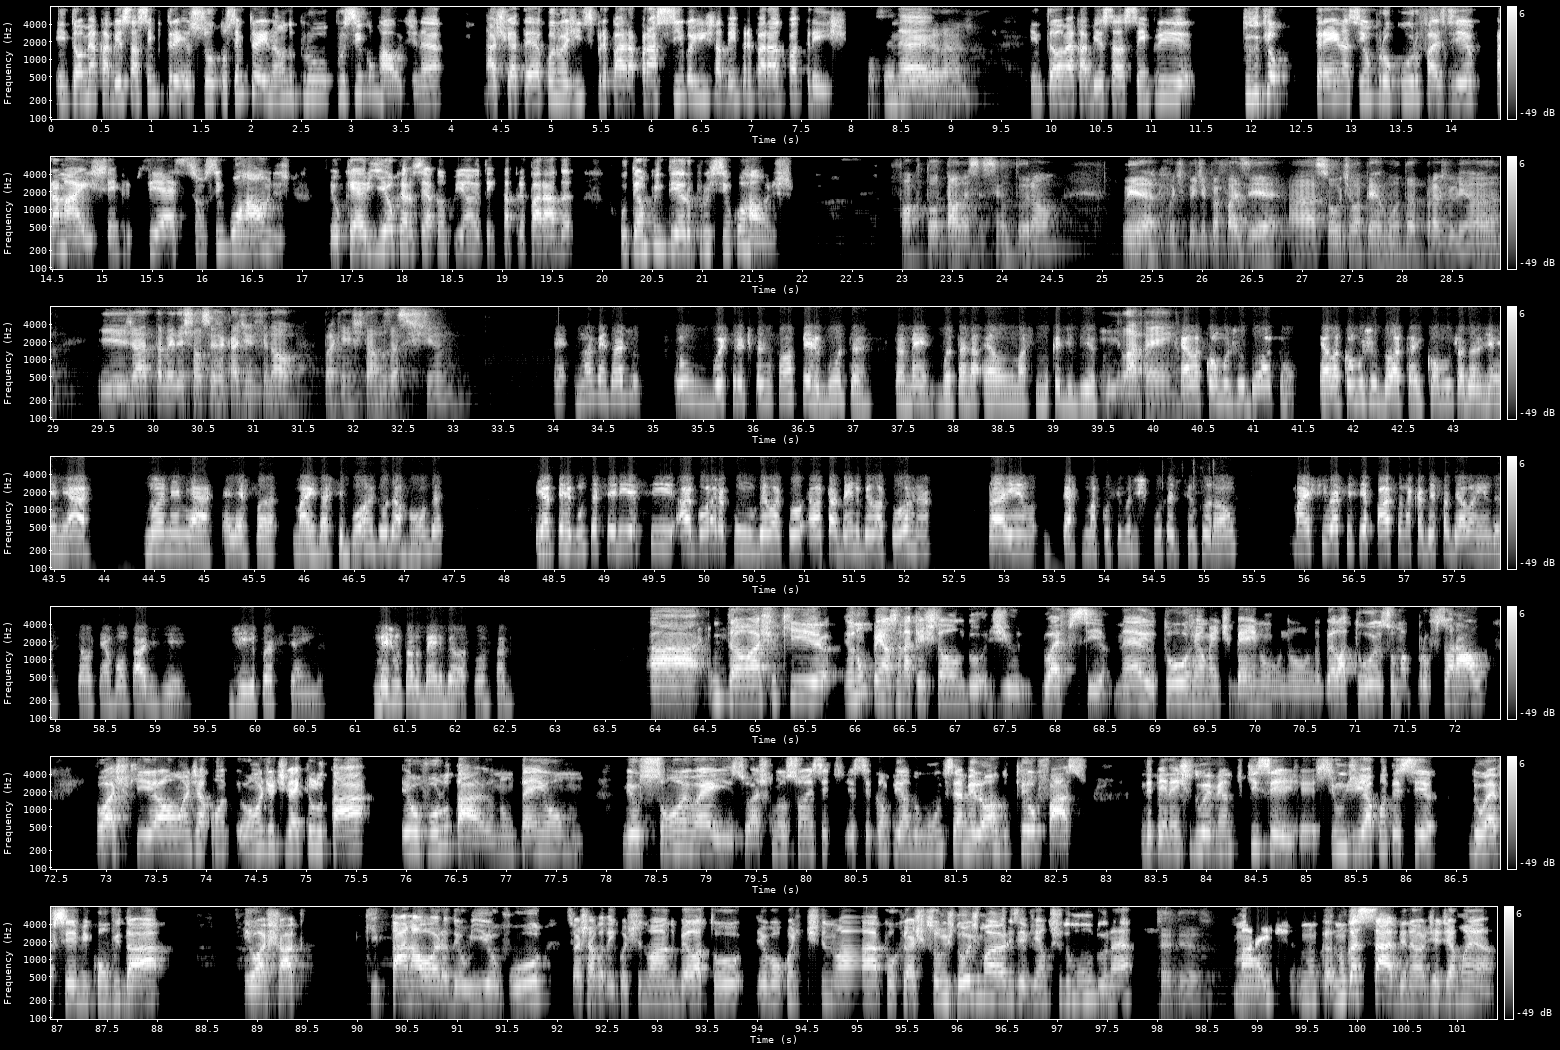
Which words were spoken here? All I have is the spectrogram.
Então, minha cabeça está sempre. Eu estou sempre treinando para os cinco rounds, né? Acho que até quando a gente se prepara para cinco, a gente está bem preparado para três. Né? É então, minha cabeça está sempre. Tudo que eu treino, assim, eu procuro fazer para mais. Sempre. Se é, são cinco rounds, eu quero, e eu quero ser a campeã, eu tenho que estar preparada o tempo inteiro para os cinco rounds. Foco total nesse cinturão. William, vou te pedir para fazer a sua última pergunta para a Juliana e já também deixar o seu recadinho final para quem está nos assistindo. É, na verdade, eu gostaria de fazer só uma pergunta também, botar ela numa sinuca de bico. E lá vem. Ela como judoca, ela como judoca e como lutadora de MMA, no MMA ela é fã mais da Cyborg ou da Honda? E a pergunta seria se agora com o Bellator, ela tá bem no Bellator, né? Tá aí perto de uma possível disputa de cinturão mas se o UFC passa na cabeça dela ainda, se ela tem a vontade de, de ir o UFC ainda, mesmo estando bem no Bellator, sabe? Ah, então, acho que eu não penso na questão do, de, do UFC, né? Eu estou realmente bem no, no, no Bellator, eu sou uma profissional. Eu acho que aonde, onde eu tiver que lutar, eu vou lutar. Eu não tenho meu sonho é isso. Eu acho que meu sonho é ser, é ser campeão do mundo, ser melhor do que eu faço, independente do evento que seja. Se um dia acontecer do UFC me convidar, eu achar que tá na hora de eu ir, eu vou. Se eu achar que eu tenho que continuar no Bellator, eu vou continuar, porque eu acho que são os dois maiores eventos do mundo, né? Certeza. Mas nunca, nunca se sabe, né? O dia de amanhã.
